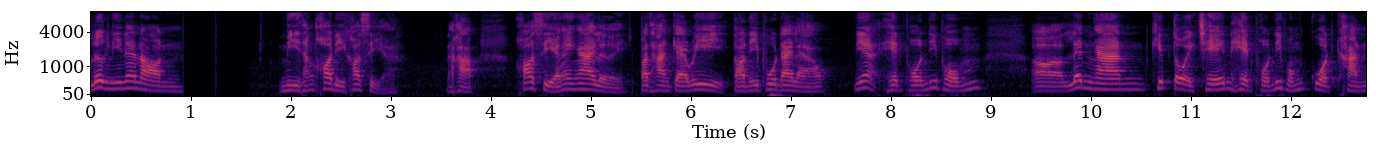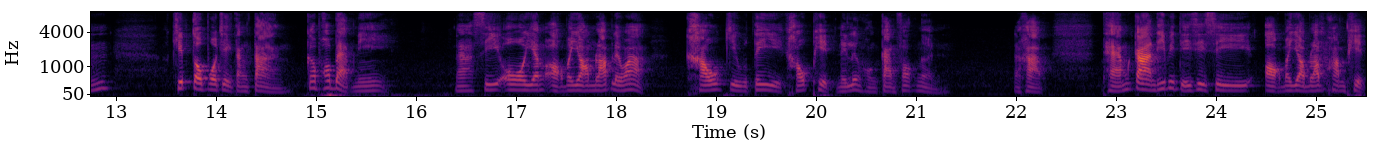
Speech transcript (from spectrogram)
เรื่องนี้แน่นอนมีทั้งข้อดีข้อเสียนะครับ ข้อเสียง่าย ๆ เลย ประธานแกรี่ตอนนี้พูดได้แล้ว เนี่ยเหตุผลที่ผมเเล่นงานคริปโตเอ็กชแนนเหตุผลที่ผมกวดขันคริปโตโปรเจกต์ต่างๆ ก็เพราะแบบนี้นะซีอยังออกมายอมรับเลยว่าเขากิลตี้เขาผิดในเรื่องของการฟอกเงินนะครับ แถมการที่พี่ตีซีซีออกมายอมรับความผิด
